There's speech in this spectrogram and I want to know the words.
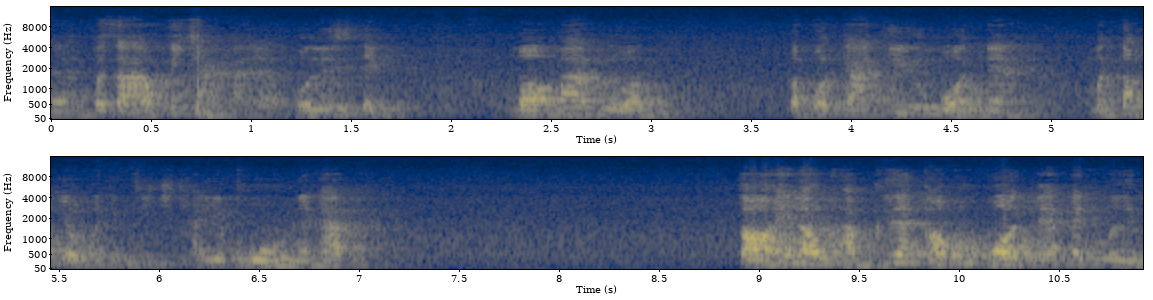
นะภาษาวิชาการเรียก holistic มองภาพรวมปรากฏการณ์ที่อุบลเนี่ยมันต้องโยงมาถึงที่ชัยภูมินะครับ ต่อให้เราขับเคลื่อนของอุบลนะเป็นหมื่น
